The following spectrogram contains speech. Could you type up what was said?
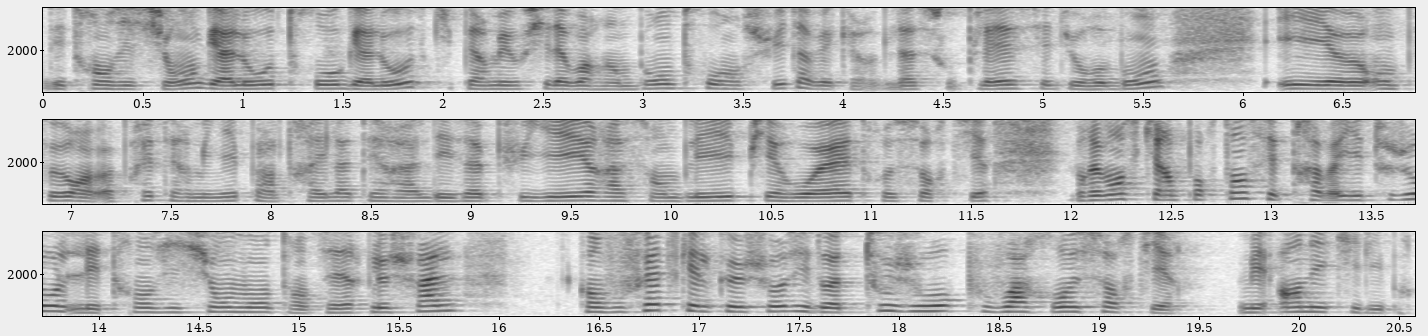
Des transitions, galop, trot, galop, ce qui permet aussi d'avoir un bon trot ensuite avec euh, de la souplesse et du rebond. Et euh, on peut après terminer par le travail latéral, des appuyés, rassembler, pirouette, ressortir. Vraiment, ce qui est important, c'est de travailler toujours les transitions montantes. C'est-à-dire que le cheval, quand vous faites quelque chose, il doit toujours pouvoir ressortir, mais en équilibre.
